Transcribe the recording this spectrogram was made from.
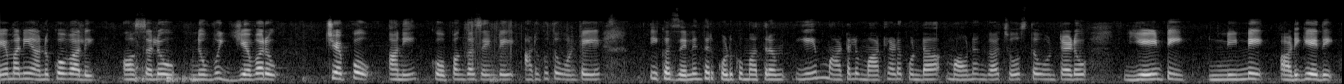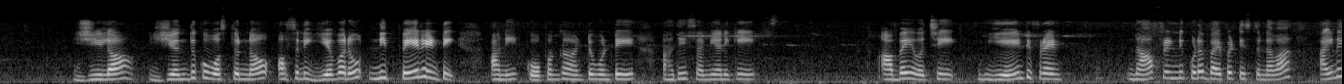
ఏమని అనుకోవాలి? అసలు నువ్వు ఎవరు? చెప్పు అని కోపంగా జెండే అడుగుతూ ఉంటే ఇక జలేందర్ కొడుకు మాత్రం ఏం మాటలు మాట్లాడకుండా మౌనంగా చూస్తూ ఉంటాడు. ఏంటి నిన్నే అడిగేది? ఇలా ఎందుకు వస్తున్నావు? అసలు ఎవరు? నీ పేరేంటి? అని కోపంగా అంటూ ఉంటే అదే సమయానికి అబ్బాయి వచ్చి ఏంటి ఫ్రెండ్? నా ఫ్రెండ్ని కూడా భయపెట్టిస్తున్నావా? అయినా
